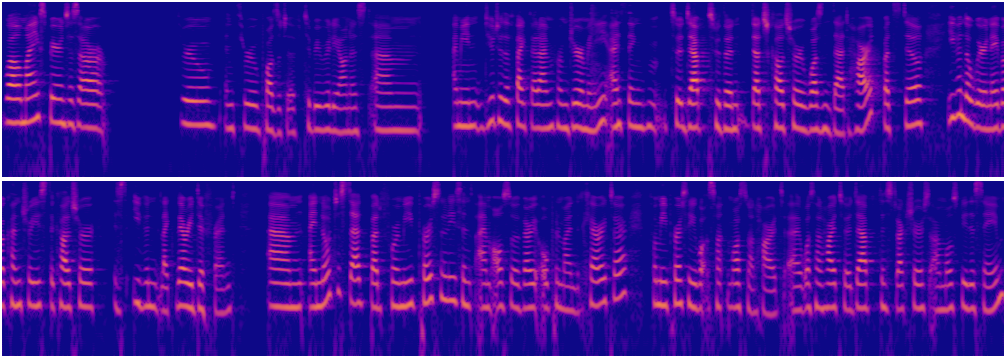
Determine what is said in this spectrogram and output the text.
Well, my experiences are through and through positive, to be really honest. Um, I mean, due to the fact that I'm from Germany, I think to adapt to the Dutch culture wasn't that hard. But still, even though we're neighbor countries, the culture is even like very different. Um, I noticed that, but for me personally, since I'm also a very open-minded character, for me personally, was not, was not hard. Uh, it was not hard to adapt. The structures are mostly the same.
